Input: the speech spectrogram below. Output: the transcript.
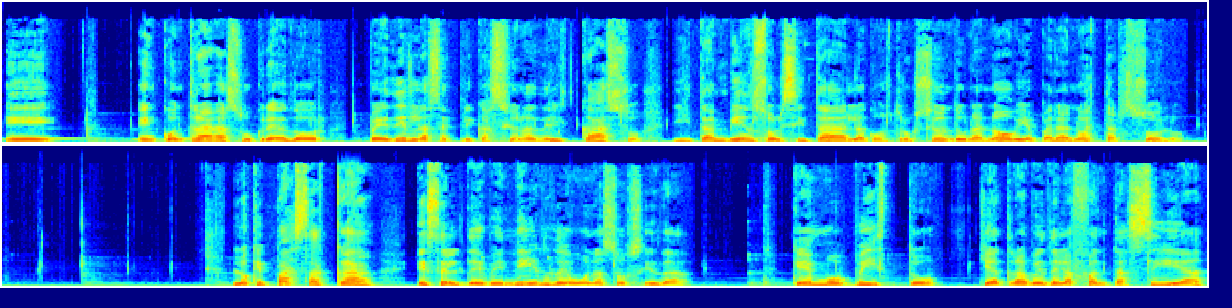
eh, encontrar a su creador, pedir las explicaciones del caso y también solicitar la construcción de una novia para no estar solo. Lo que pasa acá es el devenir de una sociedad que hemos visto que a través de la fantasía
